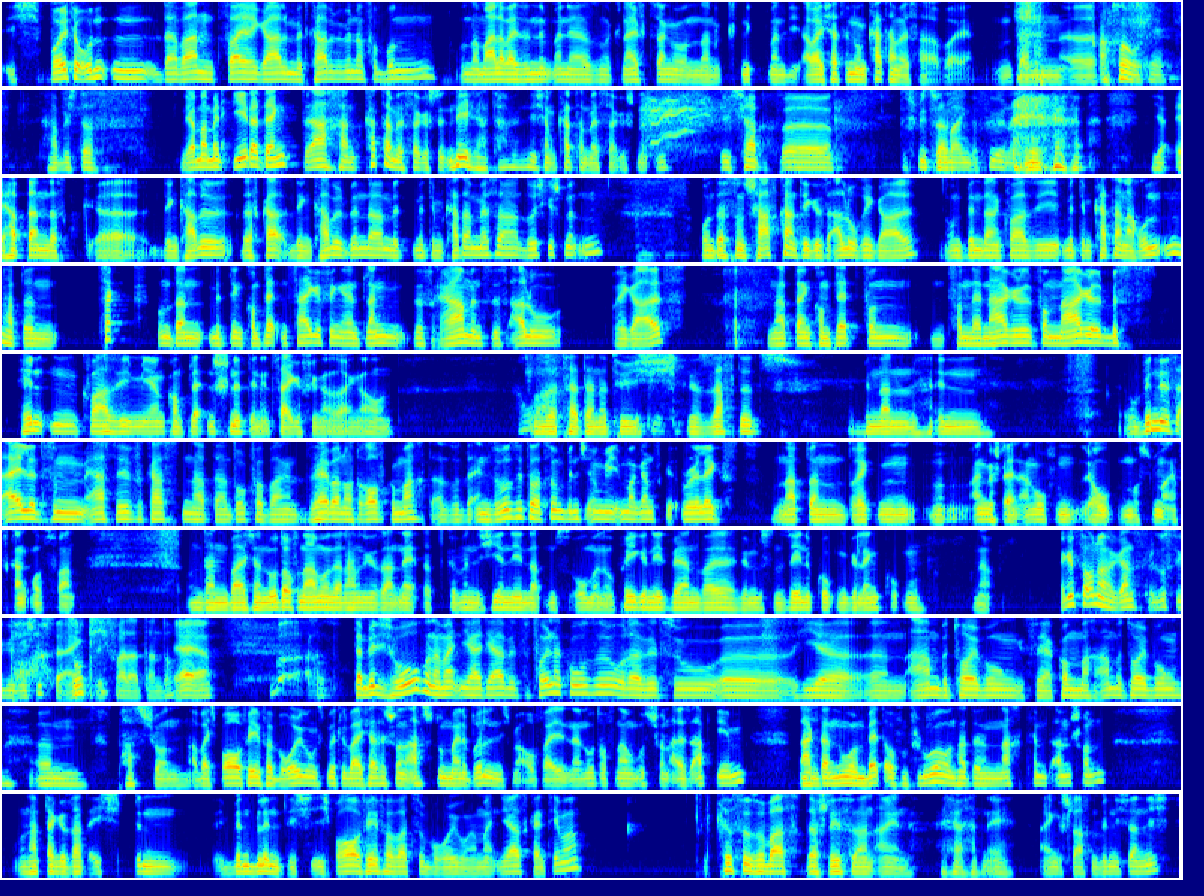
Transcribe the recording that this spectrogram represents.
ich wollte unten, da waren zwei Regale mit Kabelbindern verbunden und normalerweise nimmt man ja so eine Kneifzange und dann knickt man die, aber ich hatte nur ein Cuttermesser dabei und dann äh, Ach so, okay. habe ich das. Ja, man mit jeder denkt, ach, am Cuttermesser geschnitten. Nee, da habe ich nicht am Cuttermesser geschnitten. Ich habe Du spielst Das- mit meinen Gefühlen. äh, ja, ich habe dann das äh, den Kabel das Ka den Kabelbinder mit mit dem Cuttermesser durchgeschnitten. Und das ist so ein scharfkantiges Aluregal und bin dann quasi mit dem Cutter nach unten, habe dann zack und dann mit den kompletten Zeigefinger entlang des Rahmens des Aluregals und habe dann komplett von von der Nagel vom Nagel bis hinten quasi mir einen kompletten Schnitt in den Zeigefinger reingehauen. Und das hat dann natürlich gesaftet. Bin dann in Windeseile zum Erste-Hilfe-Kasten, hab da einen Druckverband selber noch drauf gemacht. Also in so Situationen bin ich irgendwie immer ganz relaxed und hab dann direkt einen Angestellten angerufen, ja, muss ich mal ins Krankenhaus fahren. Und dann war ich in der Notaufnahme und dann haben die gesagt, nee, das können wir nicht hier nähen, das muss oben in OP genäht werden, weil wir müssen Sehne gucken, Gelenk gucken. Ja. Da gibt's auch noch eine ganz lustige Geschichte So eigentlich. tief war das dann doch. Ja, ja. Krass. Dann bin ich hoch und dann meinten die halt, ja, willst du Vollnarkose oder willst du äh, hier ähm, Armbetäubung? Ich so, ja komm, mach Armbetäubung. Ähm, passt schon. Aber ich brauche auf jeden Fall Beruhigungsmittel, weil ich hatte schon acht Stunden meine Brille nicht mehr auf, weil in der Notaufnahme muss ich schon alles abgeben. Lag Mhm. dann nur im Bett auf dem Flur und hatte ein Nachthemd an schon. Und hab dann gesagt, ich bin, ich bin blind, ich, ich brauche auf jeden Fall was zur Beruhigung. Dann meinten, ja, ist kein Thema. Kriegst du sowas, da schläfst du dann ein. Ja, nee, eingeschlafen bin ich dann nicht.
